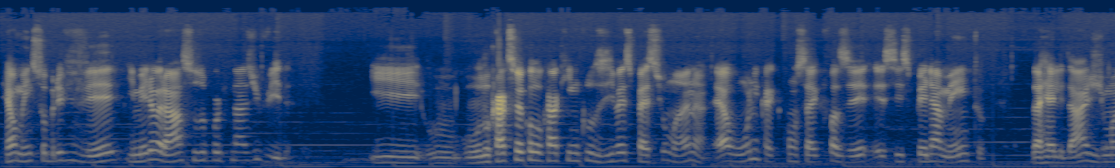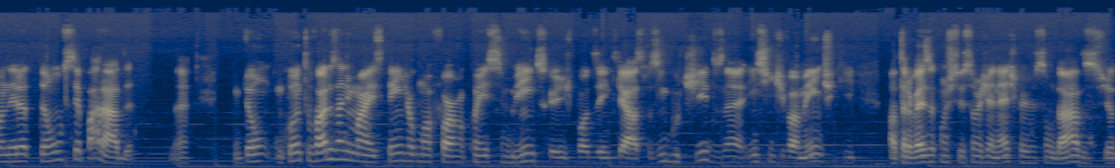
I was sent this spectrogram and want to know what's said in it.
realmente sobreviver e melhorar suas oportunidades de vida. E o, o Lukács vai colocar que, inclusive, a espécie humana é a única que consegue fazer esse espelhamento da realidade de maneira tão separada, né? Então, enquanto vários animais têm, de alguma forma, conhecimentos, que a gente pode dizer, entre aspas, embutidos, né, instintivamente, que através da constituição genética já são dados, já,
